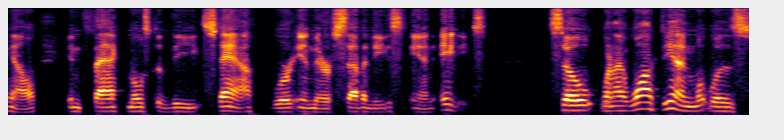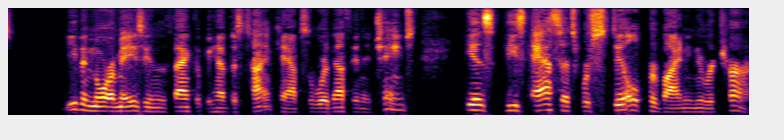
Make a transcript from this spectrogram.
else. In fact, most of the staff were in their 70s and 80s. So when I walked in, what was even more amazing than the fact that we had this time capsule where nothing had changed is these assets were still providing a return.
